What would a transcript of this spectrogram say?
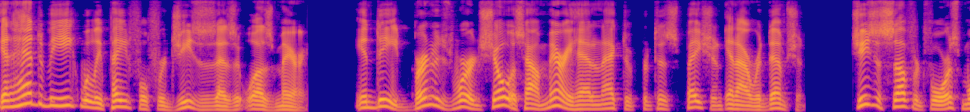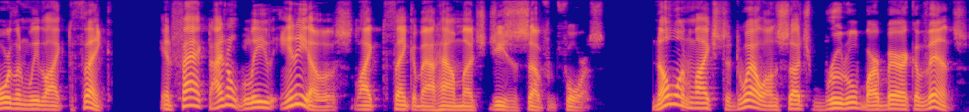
It had to be equally painful for Jesus as it was Mary. Indeed, Bernard's words show us how Mary had an active participation in our redemption. Jesus suffered for us more than we like to think. In fact, I don't believe any of us like to think about how much Jesus suffered for us. No one likes to dwell on such brutal, barbaric events.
